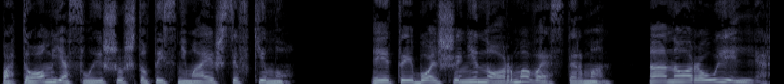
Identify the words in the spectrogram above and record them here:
Потом я слышу, что ты снимаешься в кино. И ты больше не Норма Вестерман, а Нора Уиллер,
